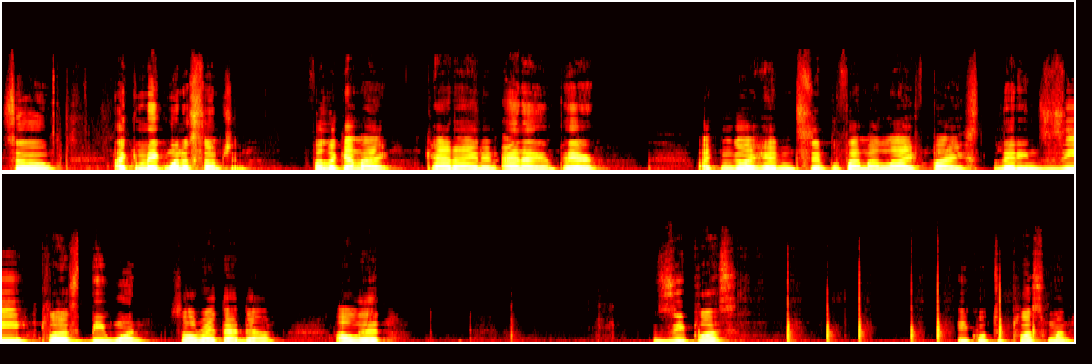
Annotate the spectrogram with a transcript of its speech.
So I can make one assumption. If I look at my cation and anion pair, I can go ahead and simplify my life by letting Z plus B1. So I'll write that down. I'll let Z plus equal to plus 1,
